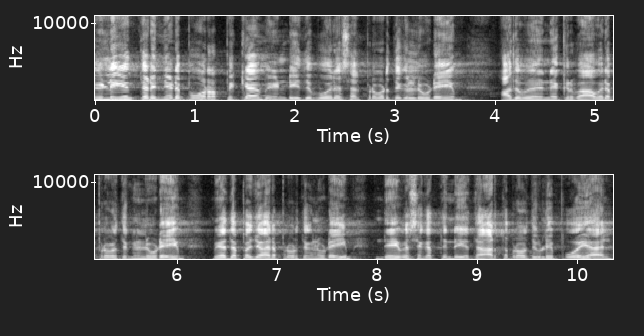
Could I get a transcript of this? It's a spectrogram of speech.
വിളിയും തിരഞ്ഞെടുപ്പും ഉറപ്പിക്കാൻ വേണ്ടി ഇതുപോലെ സൽപ്രവർത്തികളിലൂടെയും അതുപോലെ തന്നെ കൃപാവര പ്രവർത്തനങ്ങളിലൂടെയും വേദപ്രചാര പ്രവർത്തനങ്ങളിലൂടെയും ദൈവസംഘത്തിന്റെ യഥാർത്ഥ പ്രവർത്തികളിലൂടെ പോയാൽ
